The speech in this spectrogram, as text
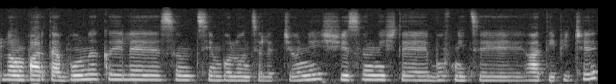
Luăm partea bună că ele sunt simbolul înțelepciunii și sunt niște bufnițe atipice.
